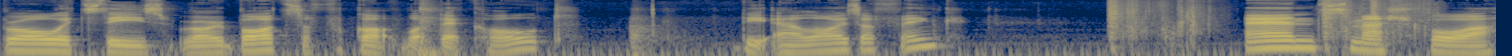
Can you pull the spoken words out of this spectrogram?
Brawl, it's these robots, I forgot what they're called. The Alloys, I think. And Smash 4,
